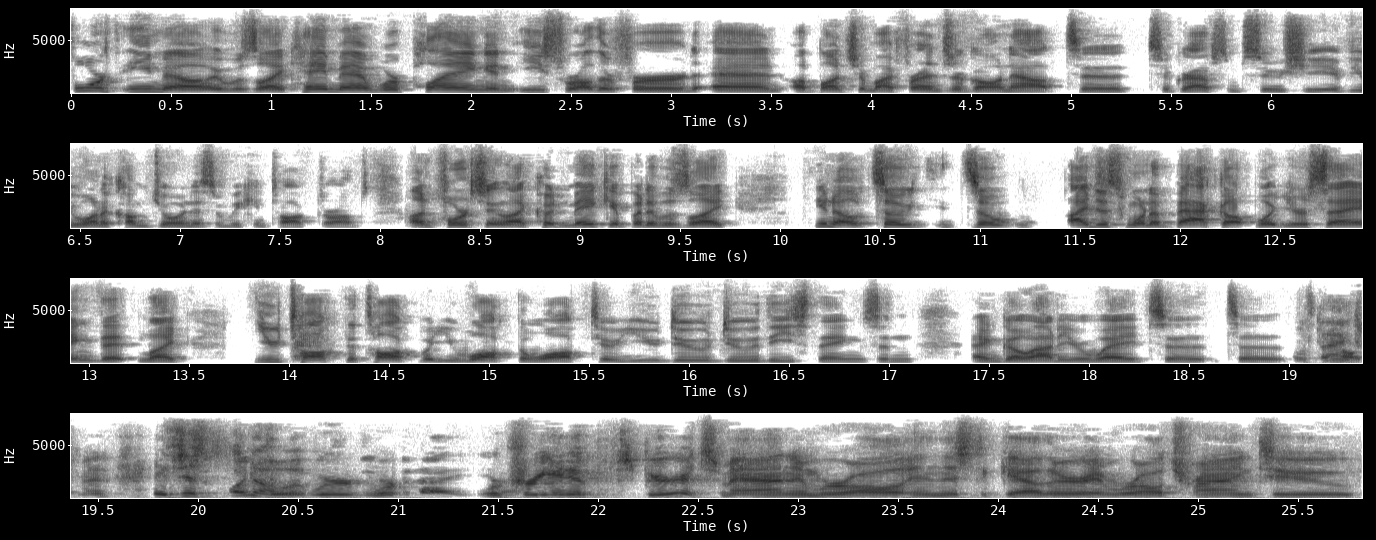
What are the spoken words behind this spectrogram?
fourth email. It was like, "Hey man, we're playing in East Rutherford, and a bunch of my friends are going out to to grab some sushi. If you want to come join us, and we can talk drums." Unfortunately, I couldn't make it, but it was like, you know, so so I just want to back up what you're saying that like you talk the talk, but you walk the walk too. You do do these things and and go out of your way to to. Well, thanks, man. It's just you know we're we're we're creative spirits, man, and we're all in this together, and we're all trying to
